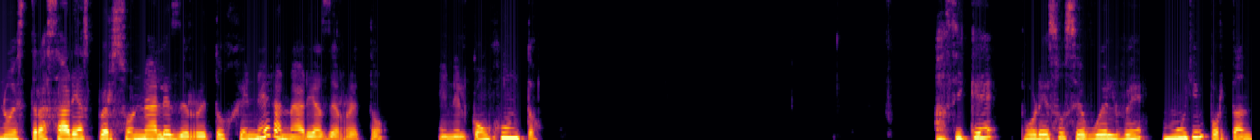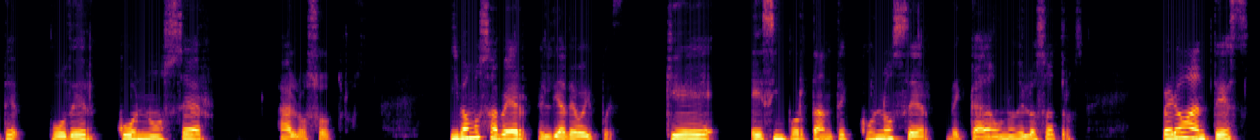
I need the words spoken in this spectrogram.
nuestras áreas personales de reto generan áreas de reto en el conjunto. Así que por eso se vuelve muy importante poder conocer a los otros. Y vamos a ver el día de hoy, pues, qué es importante conocer de cada uno de los otros. Pero antes,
